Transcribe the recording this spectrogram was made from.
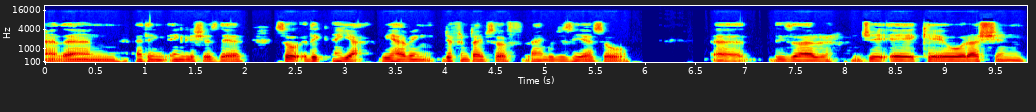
and then I think English is there. So the, yeah we having different types of languages here. So uh, these are JAKO Russian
